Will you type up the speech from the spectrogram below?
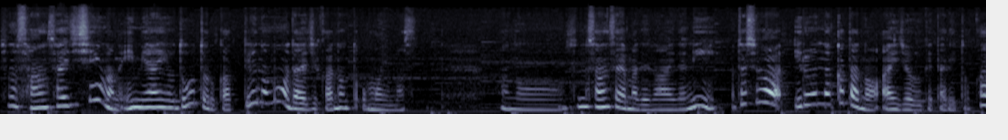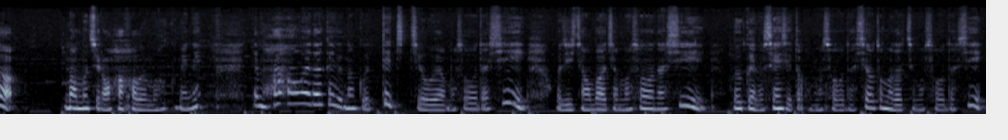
その3歳児神話の意味合いをどう取るかっていうのも大事かなと思います。あのその3歳までの間に私はいろんな方の愛情を受けたりとかまあもちろん母親も含めねでも母親だけじゃなくって父親もそうだしおじいちゃんおばあちゃんもそうだし保育園の先生とかもそうだしお友達もそうだし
